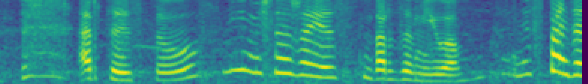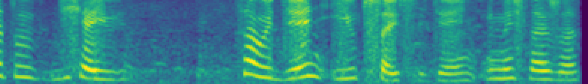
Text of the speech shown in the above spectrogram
artystów i myślę, że jest bardzo miło. Spędzę tu dzisiaj cały dzień i jutrzejszy dzień i myślę, że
